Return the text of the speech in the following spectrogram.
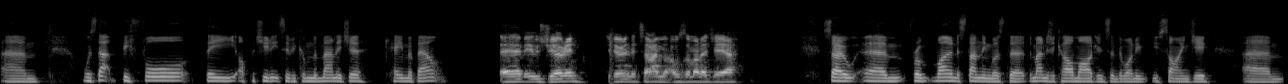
Um, was that before the opportunity to become the manager came about? Um, it was during during the time that I was the manager. Yeah. So, um, from my understanding, was that the manager Carl Marginson, the one who, who signed you, um,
